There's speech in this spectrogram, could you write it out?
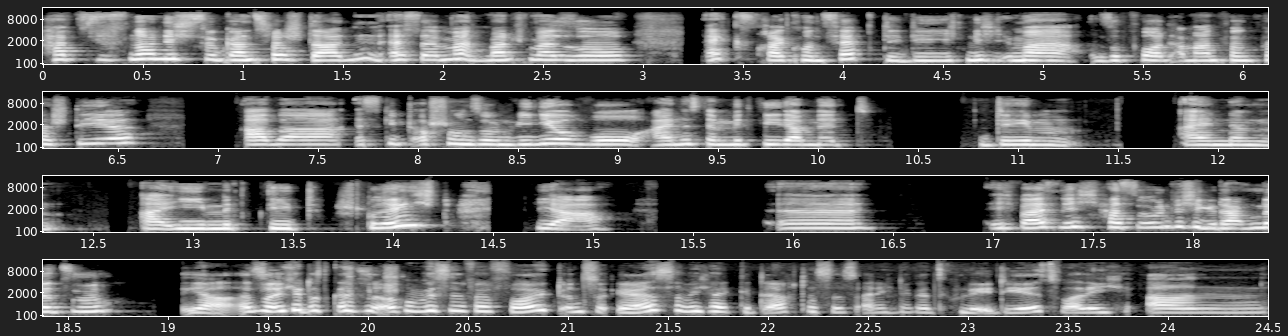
habe es noch nicht so ganz verstanden. SM hat manchmal so extra Konzepte, die ich nicht immer sofort am Anfang verstehe. Aber es gibt auch schon so ein Video, wo eines der Mitglieder mit dem einem AI-Mitglied spricht. Ja, äh, ich weiß nicht, hast du irgendwelche Gedanken dazu? Ja, also ich habe das Ganze auch ein bisschen verfolgt und zuerst habe ich halt gedacht, dass das eigentlich eine ganz coole Idee ist, weil ich an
